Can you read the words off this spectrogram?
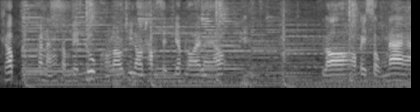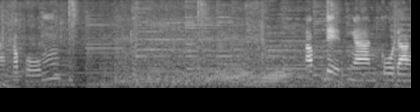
นี่ครับผนังสำเร็จรูปของเราที่เราทำเสร็จเรียบร้อยแล้ว รอเอาไปส่งหน้างานครับผม อัปเดตงานโกดัง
